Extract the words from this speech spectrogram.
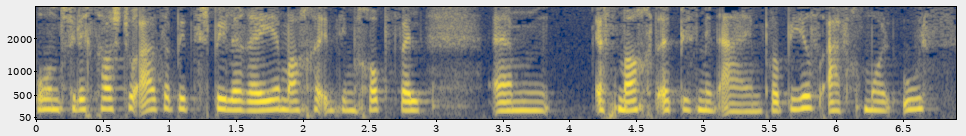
und vielleicht kannst du auch so ein bisschen Spielereien machen in deinem Kopf, weil ähm, es macht etwas mit einem. Probier es einfach mal aus.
